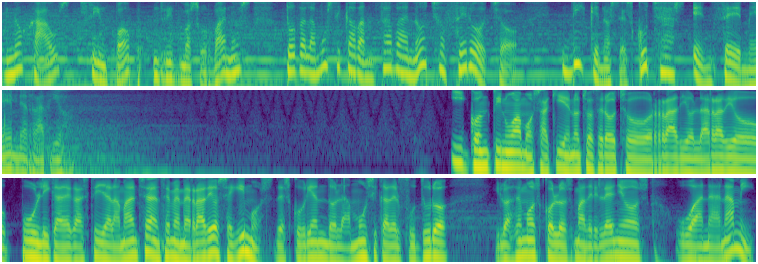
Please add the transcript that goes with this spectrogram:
Techno, house, synth pop, ritmos urbanos, toda la música avanzada en 808. Di que nos escuchas en CMM Radio. Y continuamos aquí en 808 Radio, la radio pública de Castilla-La Mancha, en CMM Radio. Seguimos descubriendo la música del futuro y lo hacemos con los madrileños Wananami.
